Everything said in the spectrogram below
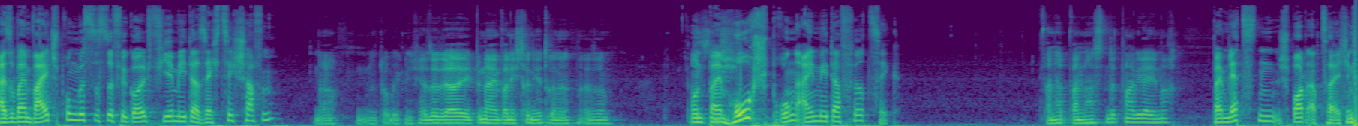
Also beim Weitsprung müsstest du für Gold 4,60 Meter schaffen? Na, glaube ich nicht. Also da, ich bin da einfach nicht trainiert drin. Also, Und beim Hochsprung 1,40 Meter. Wann, wann hast du das mal wieder gemacht? Beim letzten Sportabzeichen.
